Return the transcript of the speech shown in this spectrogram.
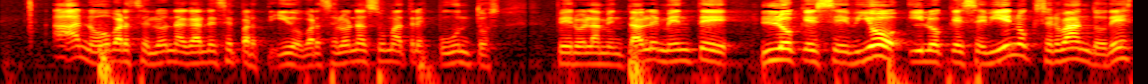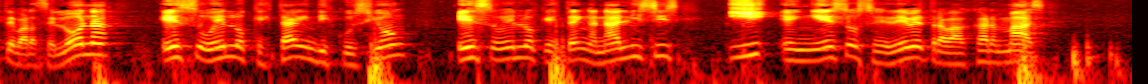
Ah, no, Barcelona gana ese partido. Barcelona suma tres puntos. Pero lamentablemente lo que se vio y lo que se viene observando de este Barcelona, eso es lo que está en discusión, eso es lo que está en análisis Y en eso se debe trabajar más,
